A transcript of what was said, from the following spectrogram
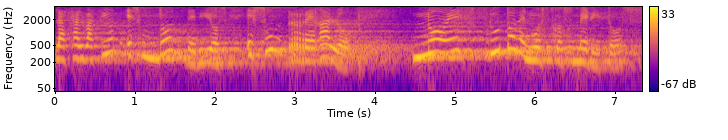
La salvación es un don de Dios, es un regalo, no es fruto de nuestros méritos.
